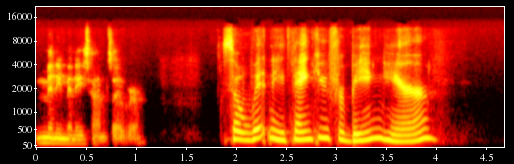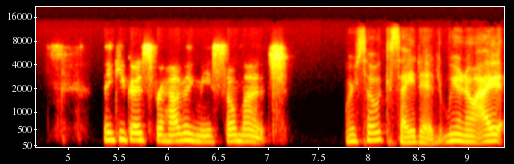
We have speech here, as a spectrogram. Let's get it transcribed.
many, many times over. So, Whitney, thank you for being here. Thank you guys for having me so much. We're so excited. You know, I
